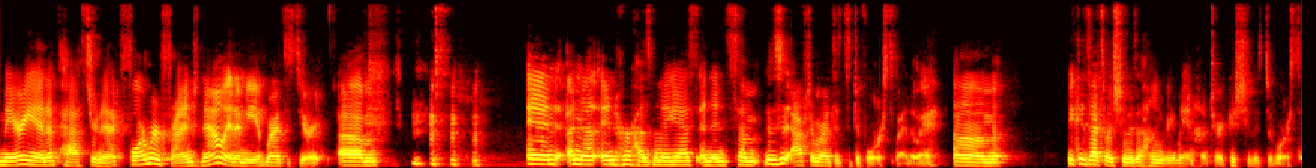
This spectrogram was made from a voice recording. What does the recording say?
Mariana Pasternak, former friend, now enemy of Martha Stewart, um, and another, and her husband, I guess, and then some. This is after Martha's divorce, by the way, um, because that's why she was a hungry manhunter because she was divorced.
